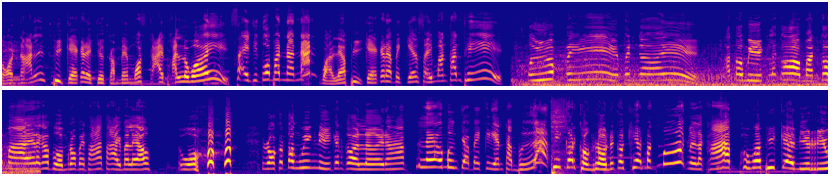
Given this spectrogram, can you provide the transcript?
ตอนนั้น พี่แกก็ได้เจอกับแมมมอสกายพันเลยเว้ย ใส่ที่ตัวพันนั้นนั้นว่าแล้วพี่แกก็ได้ไปเกณฑ์ใส่มันทันทีปึ๊บนี่เป็นไงอะตอมิกแล้วก็มันก็มาแล้วนะครับผมเราไปท้าทายมาแล้วโอ้ เราก็ต้องวิ่งหนีกันก่อนเลยนะครับ แล้วมึงจะไปเกลียนทำเพื่อพี่ก๊อตของเรานั่นก็เครียดมากๆเลยล่ะครับ เพราะว่าพี่แกมีริ้ว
